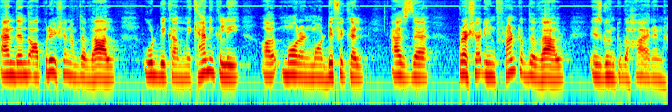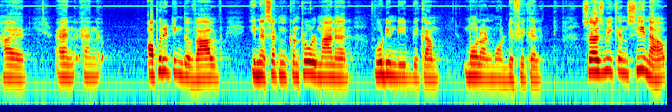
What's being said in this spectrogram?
and then the operation of the valve would become mechanically uh, more and more difficult as the pressure in front of the valve is going to be higher and higher and, and operating the valve in a certain controlled manner would indeed become more and more difficult. So, as we can see now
